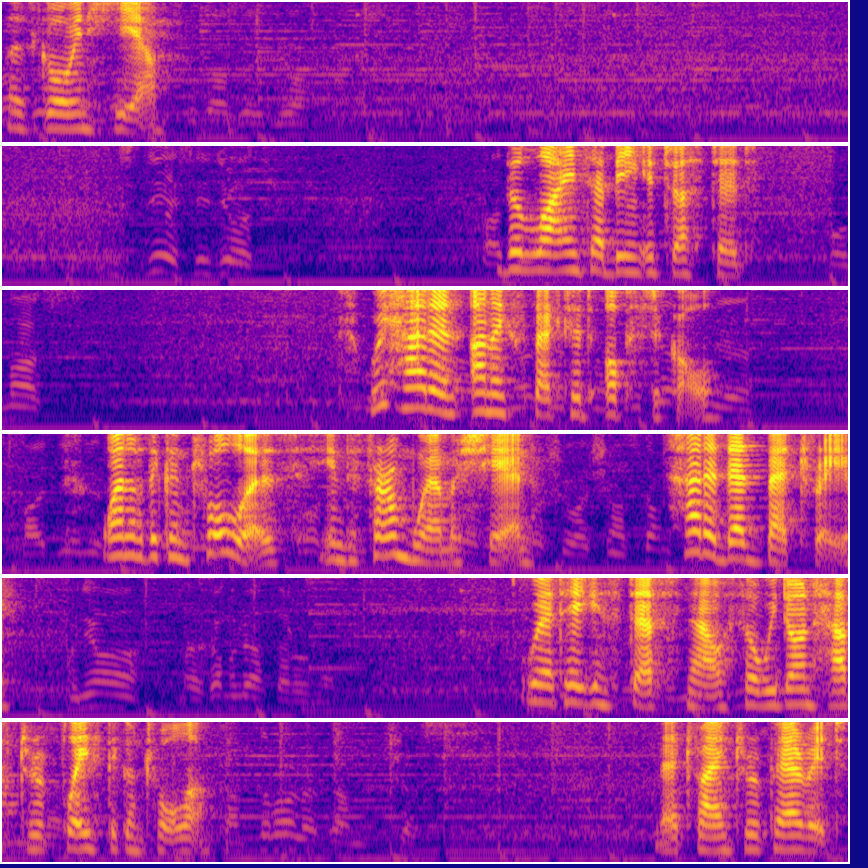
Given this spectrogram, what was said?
Let's go in here. The lines are being adjusted. We had an unexpected obstacle. One of the controllers in the firmware machine had a dead battery. We are taking steps now, so we don't have to replace the controller. They're trying to repair it.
